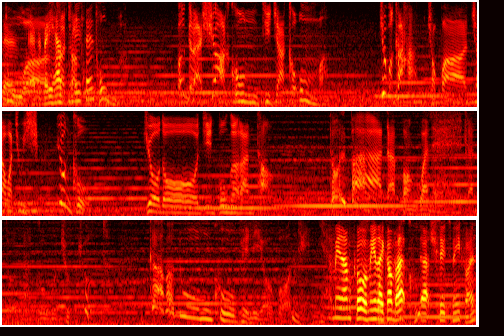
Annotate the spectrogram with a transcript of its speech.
there- everybody has them these days? Bagrasha kon tijaka umma. Chubakaha, chopa, chawachuish, yunku. Jodo, jinbungarantang. Tolpa da pongwale kanduna gu chuchut. Kavadum ku pelio. I mean, I'm cool with melee combat. That suits me fine.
